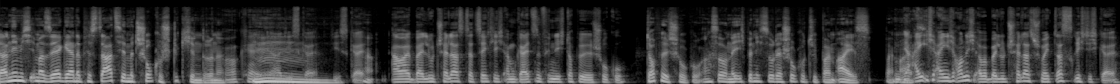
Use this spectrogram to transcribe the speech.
Da nehme ich immer sehr gerne Pistazie mit Schokostückchen drin. Okay, Mm. ja, die ist geil. Die ist geil. Ja. Aber bei Lucellas tatsächlich am geilsten finde ich Doppelschoko. Doppelschoko. Achso, nee, ich bin nicht so der Schokotyp beim Eis. Beim Ja, Eis. eigentlich, eigentlich auch nicht, aber bei Lucellas schmeckt das richtig geil.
